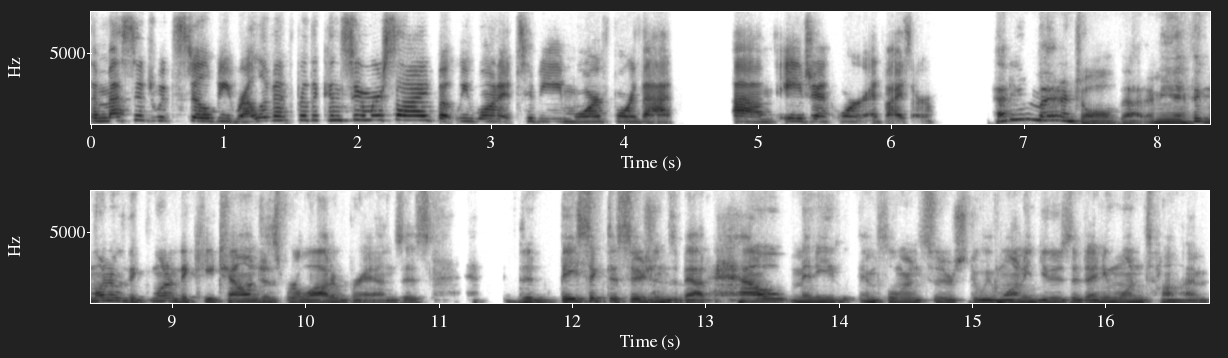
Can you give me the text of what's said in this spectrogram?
the message would still be relevant for the consumer side, but we want it to be more for that um, agent or advisor. How do you manage all of that? I mean, I think one of the one of the key challenges for a lot of brands is the basic decisions about how many influencers do we want to use at any one time?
